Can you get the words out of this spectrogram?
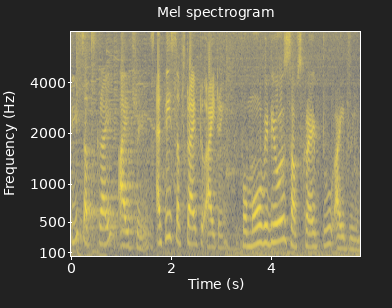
please subscribe I dream and please subscribe to I dream for more videos subscribe to I dream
